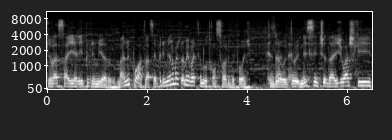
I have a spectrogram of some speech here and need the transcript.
que vai sair ali primeiro. Mas não importa, vai sair primeiro, mas também vai ter no outro console depois. Entendeu? Exato, então, é. nesse sentido aí, eu acho que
